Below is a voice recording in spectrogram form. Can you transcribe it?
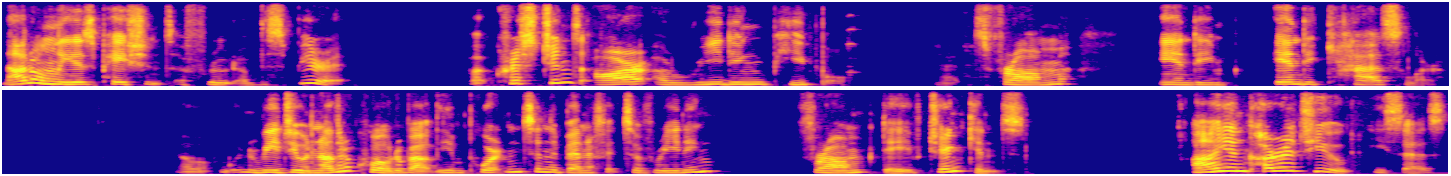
Not only is patience a fruit of the Spirit, but Christians are a reading people. That's from Andy Andy Kasler. Now, I'm going to read you another quote about the importance and the benefits of reading from Dave Jenkins. I encourage you, he says,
